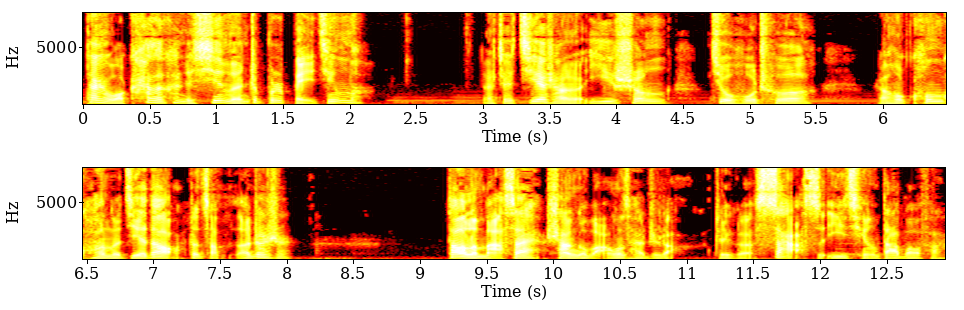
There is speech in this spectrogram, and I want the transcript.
但是我看了看这新闻，这不是北京吗？那这街上医生、救护车，然后空旷的街道，这怎么了？这是？到了马赛，上个网我才知道，这个 SARS 疫情大爆发。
